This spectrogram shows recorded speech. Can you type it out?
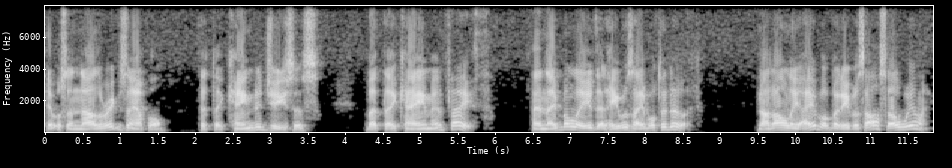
It was another example that they came to Jesus, but they came in faith. And they believed that he was able to do it. Not only able, but he was also willing.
